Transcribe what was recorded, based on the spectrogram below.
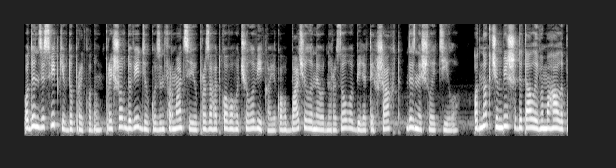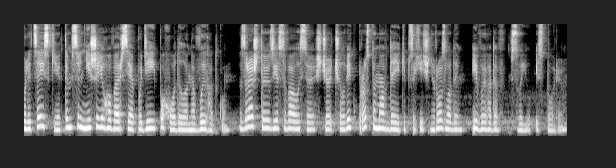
Один зі свідків, до прикладу, прийшов до відділку з інформацією про загадкового чоловіка, якого бачили неодноразово біля тих шахт, де знайшли тіло. Однак, чим більше деталей вимагали поліцейські, тим сильніше його версія подій походила на вигадку. Зрештою, з'ясувалося, що чоловік просто мав деякі психічні розлади і вигадав свою історію.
